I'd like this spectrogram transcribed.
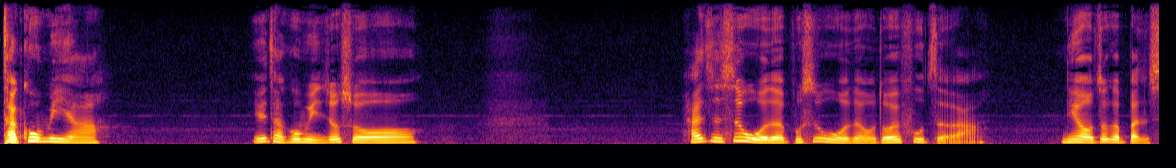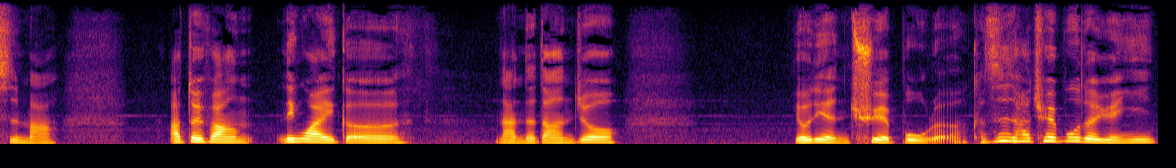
塔库米啊，因为塔库米就说：“孩子是我的，不是我的，我都会负责啊。你有这个本事吗？”啊，对方另外一个男的当然就有点却步了。可是他却步的原因，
